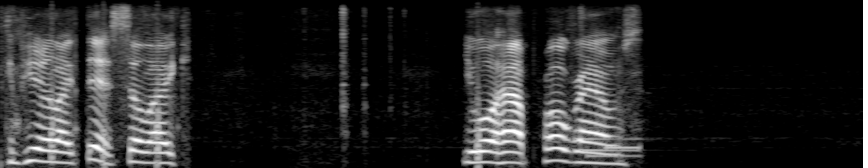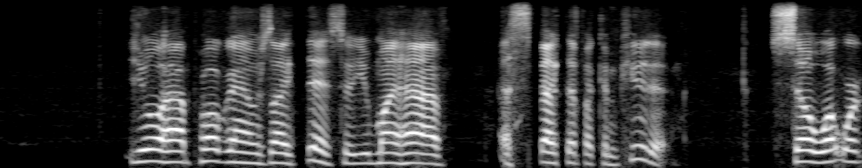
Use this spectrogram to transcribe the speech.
computer like this. So like, you will have programs. You will have programs like this. So you might have a spec of a computer. So what we're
